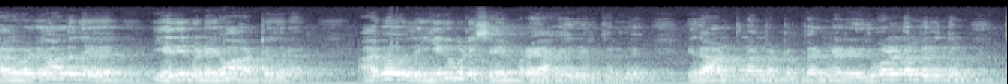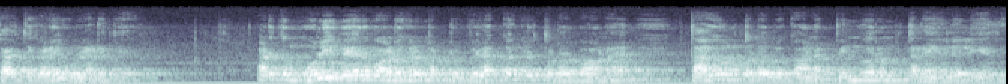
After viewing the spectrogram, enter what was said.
தகவலையோ அல்லது எதிர்வினையோ ஆற்றுகிறார். ஆகவே ஒரு இருவழி செயல்முறையாக இது இருக்கிறது. இது அனுப்புனர் மற்றும் பெறுநர் இருவரிடமிருந்தும் கருத்துக்களை உள்ளடக்கியது. அடுத்து மொழி வேறுபாடுகள் மற்றும் விளக்கங்கள் தொடர்பான தகவல் தொடர்புக்கான பின்வரும் தடைகளில் எது?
